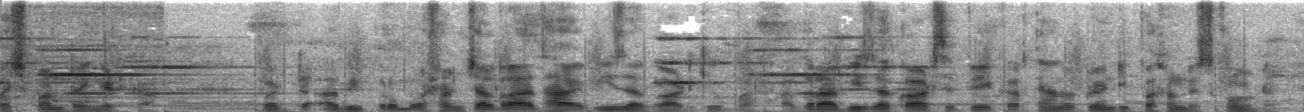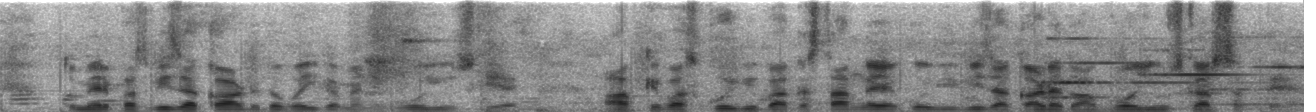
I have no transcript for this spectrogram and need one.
पचपन रिंगेट का। बट अभी प्रमोशन चल रहा था वीज़ा कार्ड के ऊपर। अगर आप वीज़ा कार्ड से पे करते हैं तो ट्वेंटी परसेंट डिस्काउंट है। तो मेरे पास वीज़ा कार्ड है तो वही का मैंने वो यूज़ किया है। आपके पास कोई भी पाकिस्तान का या कोई भी वीज़ा कार्ड है तो आप वो यूज़ कर सकते हैं।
